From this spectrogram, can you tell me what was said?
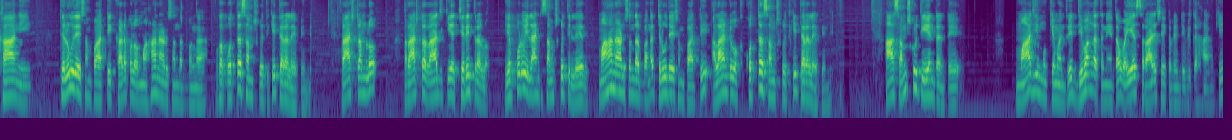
కానీ తెలుగుదేశం పార్టీ కడపలో మహానాడు సందర్భంగా ఒక కొత్త సంస్కృతికి తెరలేపింది రాష్ట్రంలో రాష్ట్ర రాజకీయ చరిత్రలో ఎప్పుడూ ఇలాంటి సంస్కృతి లేదు. మహానాడు సందర్భంగా తెలుగుదేశం పార్టీ అలాంటి ఒక కొత్త సంస్కృతికి తెరలేపింది ఆ సంస్కృతి ఏంటంటే మాజీ ముఖ్యమంత్రి దివంగత నేత వైఎస్ రాజశేఖర రెడ్డి విగ్రహానికి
